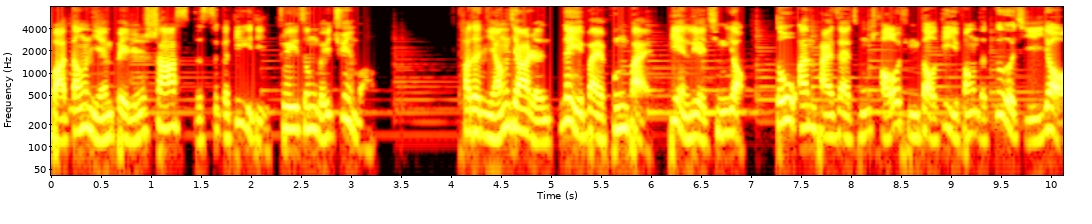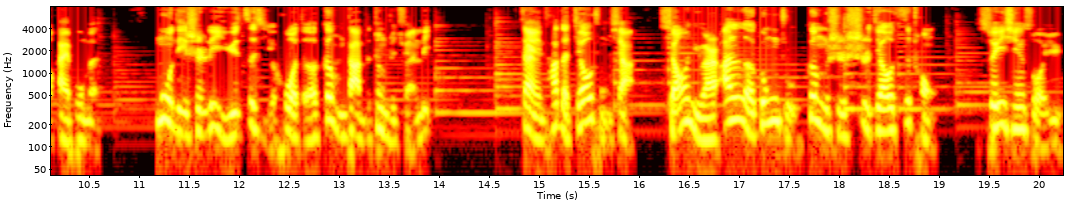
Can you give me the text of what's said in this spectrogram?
把当年被人杀死的四个弟弟追增为郡王。他的娘家人内外封拜，遍列清要，都安排在从朝廷到地方的各级要害部门。目的是利于自己获得更大的政治权利。在他的娇宠下，小女儿安乐公主更是世交私宠，随心所欲。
